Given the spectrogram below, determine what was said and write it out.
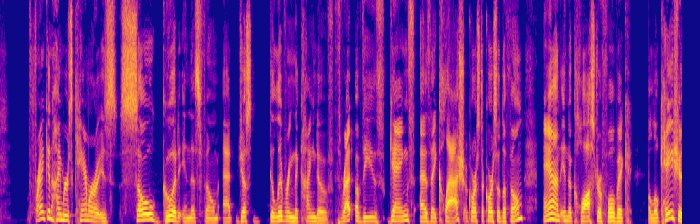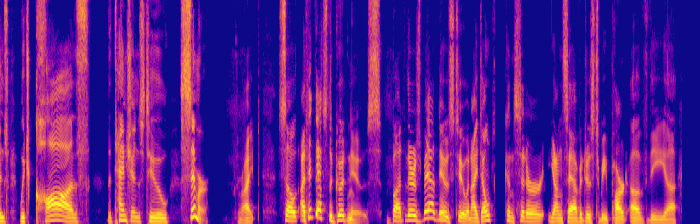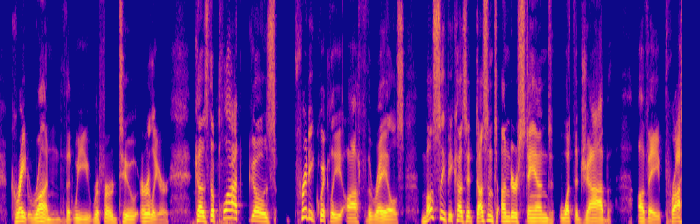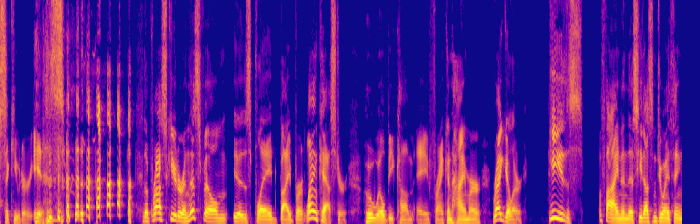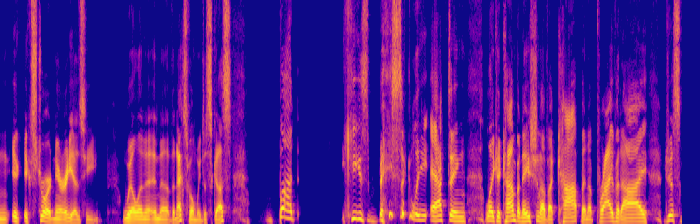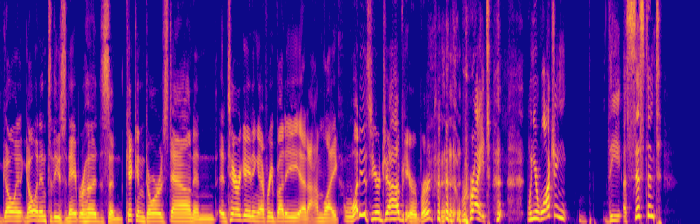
Frankenheimer's camera is so good in this film at just delivering the kind of threat of these gangs as they clash across the course of the film and in the claustrophobic locations which cause the tensions to simmer. Right. So I think that's the good news. But there's bad news too, and I don't consider Young Savages to be part of the uh, great run that we referred to earlier, because the plot goes pretty quickly off the rails, mostly because it doesn't understand what the job of a prosecutor is. the prosecutor in this film is played by Burt Lancaster, who will become a Frankenheimer regular. He's fine in this. He doesn't do anything I- extraordinary as he will in, in uh, the next film we discuss. But he's basically acting like a combination of a cop and a private eye just going going into these neighborhoods and kicking doors down and interrogating everybody. And I'm like what is your job here Burt? Right. When you're watching the assistant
